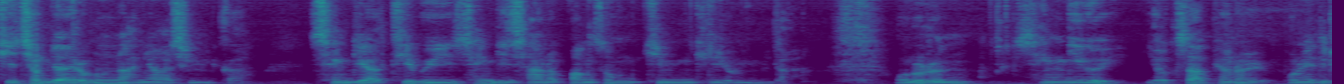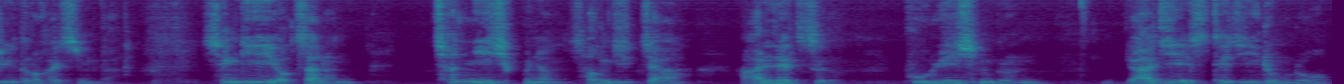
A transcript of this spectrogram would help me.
시청자 여러분 안녕하십니까? 생기학 TV 생기산업방송 김길용입니다. 오늘은 생기의 역사편을 보내드리도록 하겠습니다. 생기 역사는 1029년 성직자 알렉스 불리 신부는 라지 에스테지 이름으로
